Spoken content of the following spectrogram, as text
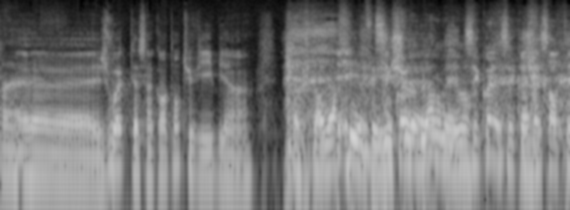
Ouais. Euh, je vois que tu as 50 ans, tu vieillis bien. hein. Oh, je te remercie. Les quoi, bon. c'est quoi le secret de la santé?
